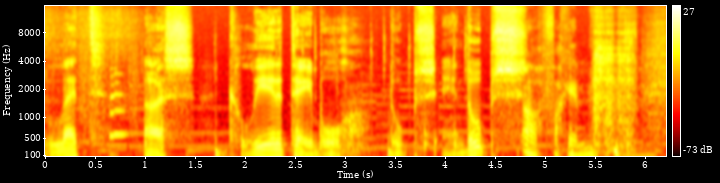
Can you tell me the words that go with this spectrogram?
Let us clear the table. Oops and oops. Oh fucking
